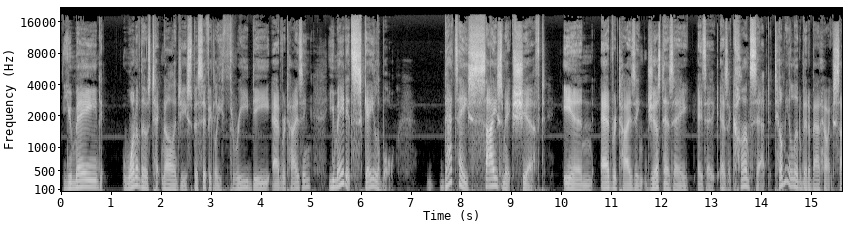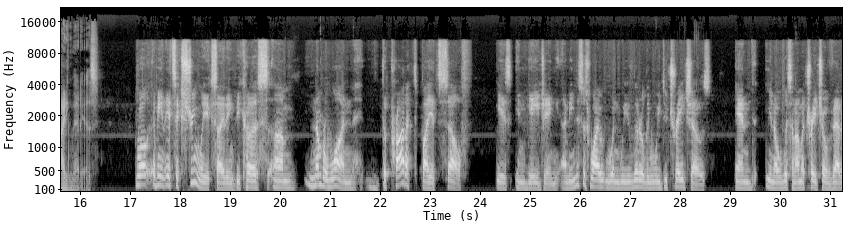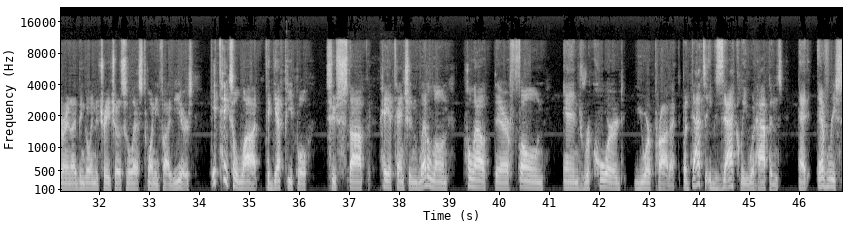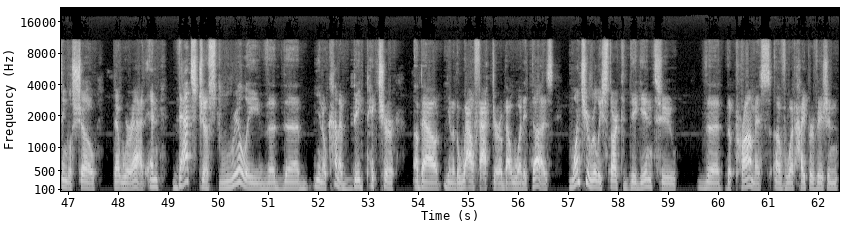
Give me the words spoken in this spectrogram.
you made one of those technologies, specifically 3D advertising, you made it scalable. That's a seismic shift in advertising just as a as a as a concept. Tell me a little bit about how exciting that is. Well, I mean, it's extremely exciting because um, number one, the product by itself is engaging. I mean, this is why when we literally when we do trade shows, and you know, listen, I'm a trade show veteran. I've been going to trade shows for the last 25 years. It takes a lot to get people to stop, pay attention, let alone pull out their phone and record your product. But that's exactly what happens at every single show that we're at. And that's just really the the you know kind of big picture about you know the wow factor about what it does. Once you really start to dig into the the promise of what hypervision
